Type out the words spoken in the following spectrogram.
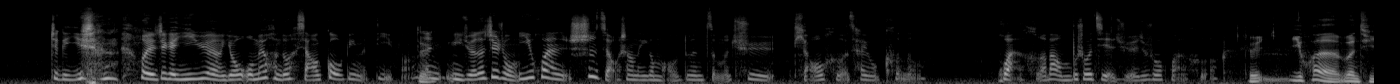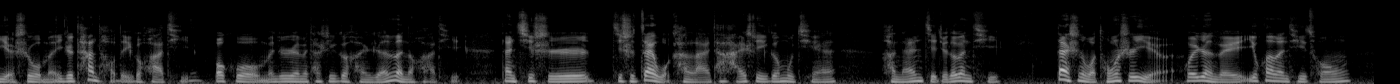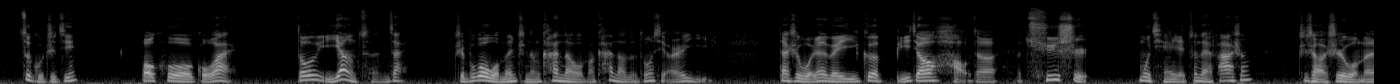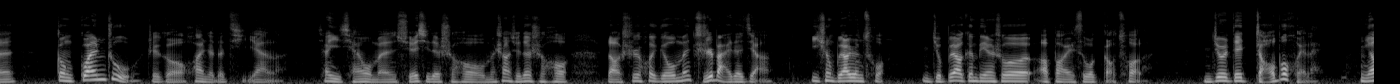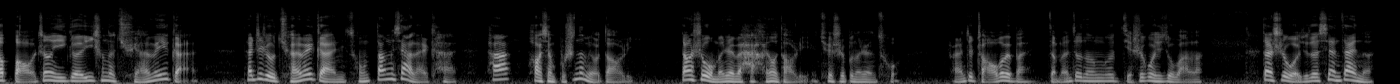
这个医生 或者这个医院有我们有很多想要诟病的地方。那你觉得这种医患视角上的一个矛盾，怎么去调和才有可能缓和吧？我们不说解决，就说缓和。对医患问题也是我们一直探讨的一个话题，包括我们就认为它是一个很人文的话题，但其实即使在我看来，它还是一个目前很难解决的问题。但是呢，我同时也会认为医患问题从自古至今，包括国外，都一样存在，只不过我们只能看到我们看到的东西而已。但是我认为一个比较好的趋势，目前也正在发生，至少是我们更关注这个患者的体验了。像以前我们学习的时候，我们上学的时候，老师会给我们直白的讲，医生不要认错，你就不要跟别人说啊，不好意思，我搞错了，你就是得找不回来。你要保证一个医生的权威感，但这种权威感，你从当下来看，它好像不是那么有道理。当时我们认为还很有道理，确实不能认错，反正就找吧呗，怎么就能够解释过去就完了。但是我觉得现在呢，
